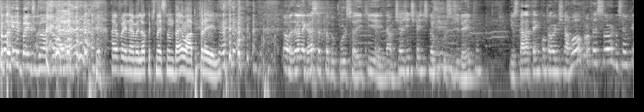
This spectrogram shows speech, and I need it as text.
Toma aquele banho de duas horas. aí eu falei, não, é melhor continuar ensinando dial-up pra ele. Não, mas era legal essa época do curso aí que. Não, tinha gente que a gente dava o curso direito. E os caras até encontravam a gente na rua, ô professor, não sei o que.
